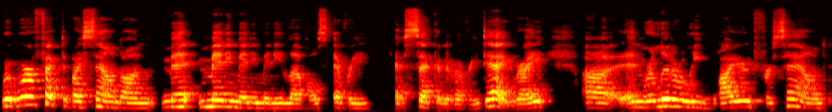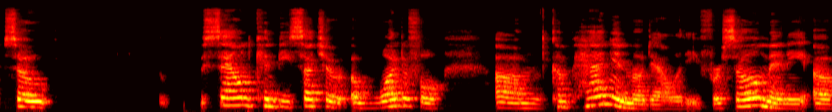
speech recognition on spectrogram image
we're, we're affected by sound on many, many, many levels every second of every day, right? Uh, and we're literally wired for sound. So sound can be such a, a wonderful um, companion modality for so many of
